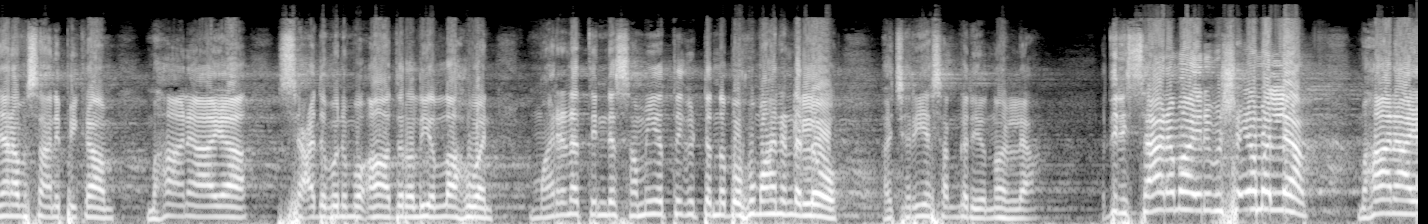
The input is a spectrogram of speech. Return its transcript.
ഞാൻ അവസാനിപ്പിക്കാം. മഹാനായ സാദബുന് മുആദ് റളിയല്ലാഹു അൻ മരണത്തിന്റെ സമയത്ത് കിട്ടുന്ന ബഹുമാനം ഉണ്ടല്ലോ അത് ചെറിയ സംഗതിയൊന്നുമല്ല. അത് നിസ്സാരമായ ഒരു വിഷയമല്ല. മഹാനായ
